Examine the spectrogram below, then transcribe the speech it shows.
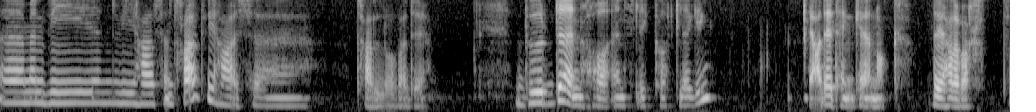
Eh, men vi, vi har sentralt, vi har ikke tall over det. Burde en ha en slik kartlegging? Ja, det tenker jeg nok. Det hadde vært,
